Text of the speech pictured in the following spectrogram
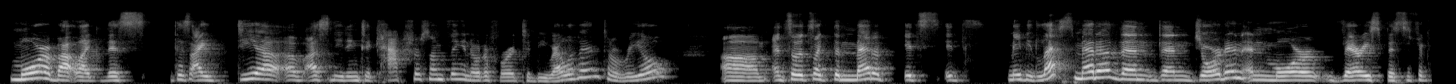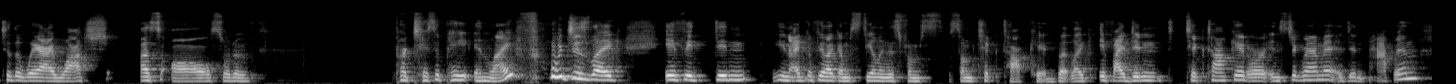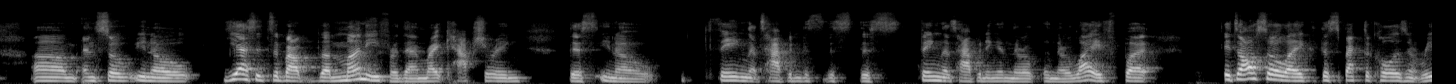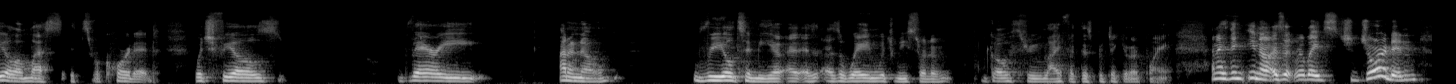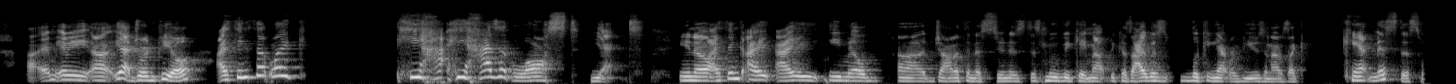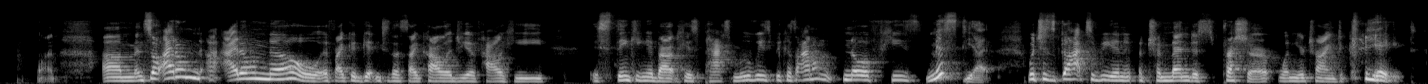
more about like this this idea of us needing to capture something in order for it to be relevant or real um, and so it's like the meta it's it's maybe less meta than than jordan and more very specific to the way i watch us all sort of participate in life which is like if it didn't you know i feel like i'm stealing this from some tiktok kid but like if i didn't tiktok it or instagram it it didn't happen um, and so you know yes, it's about the money for them, right? Capturing this, you know, thing that's happened, this this this thing that's happening in their in their life, but it's also like the spectacle isn't real unless it's recorded, which feels very, I don't know, real to me as, as a way in which we sort of go through life at this particular point. And I think, you know, as it relates to Jordan, I mean, uh, yeah, Jordan Peele, I think that like he ha- he hasn't lost yet. You know, I think I I emailed uh, Jonathan as soon as this movie came out because I was looking at reviews and I was like, can't miss this one. Um, and so I don't I don't know if I could get into the psychology of how he is thinking about his past movies because I don't know if he's missed yet, which has got to be an, a tremendous pressure when you're trying to create.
